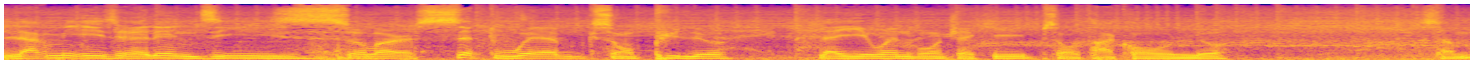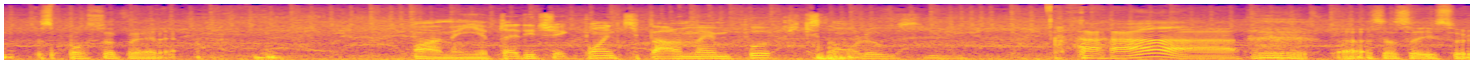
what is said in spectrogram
l'armée israélienne dise sur leur site web qu'ils sont plus là. La UN vont checker puis sont encore là. Ça C'est pas surprenant. Ouais, mais il y a peut-être des checkpoints qui parlent même pas puis qui sont là aussi. Ah, ah, ça, c'est sûr.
